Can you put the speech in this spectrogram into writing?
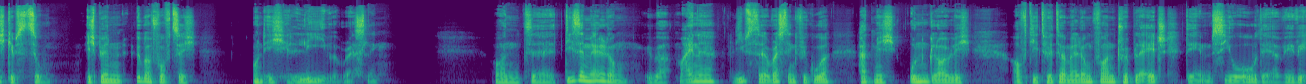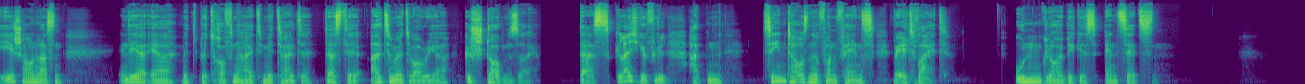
Ich geb's zu. Ich bin über 50 und ich liebe Wrestling. Und äh, diese Meldung über meine liebste Wrestling-Figur hat mich ungläubig auf die Twitter-Meldung von Triple H, dem CEO der WWE, schauen lassen, in der er mit Betroffenheit mitteilte, dass der Ultimate Warrior gestorben sei. Das gleiche Gefühl hatten Zehntausende von Fans weltweit. Ungläubiges Entsetzen.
